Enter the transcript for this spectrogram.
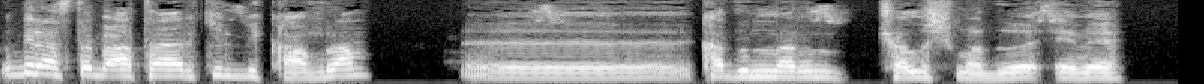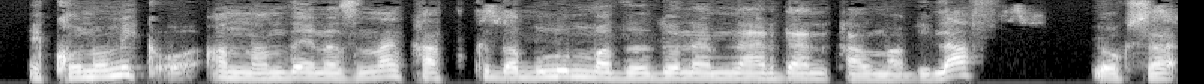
Biraz tabii ataerkil bir kavram. E, kadınların çalışmadığı eve ekonomik anlamda en azından katkıda bulunmadığı dönemlerden kalma bir laf. Yoksa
